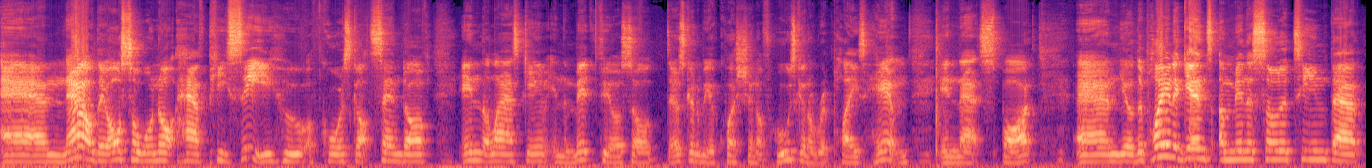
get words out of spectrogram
And now they also will not have PC, who of course got sent off in the last game in the midfield. So there's going to be a question of who's going to replace him in that spot. And, you know, they're playing against a Minnesota team that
